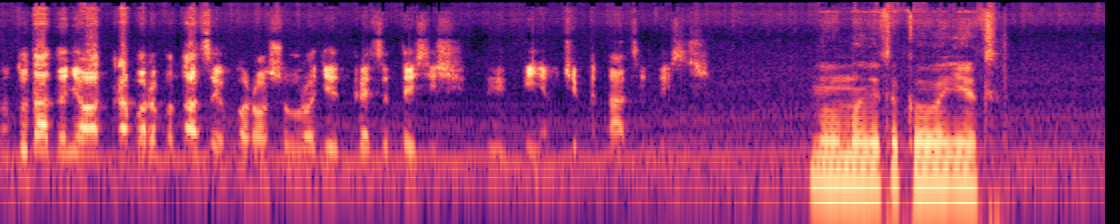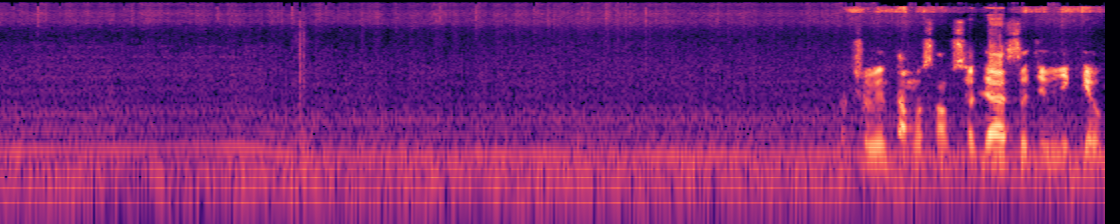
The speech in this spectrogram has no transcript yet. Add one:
Ну туди до нього треба репутацію хорошу, вроді 30 тисяч мінімум чи 15 тисяч. Ну, у мене такого нет. Що він там в основному все для садівників.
